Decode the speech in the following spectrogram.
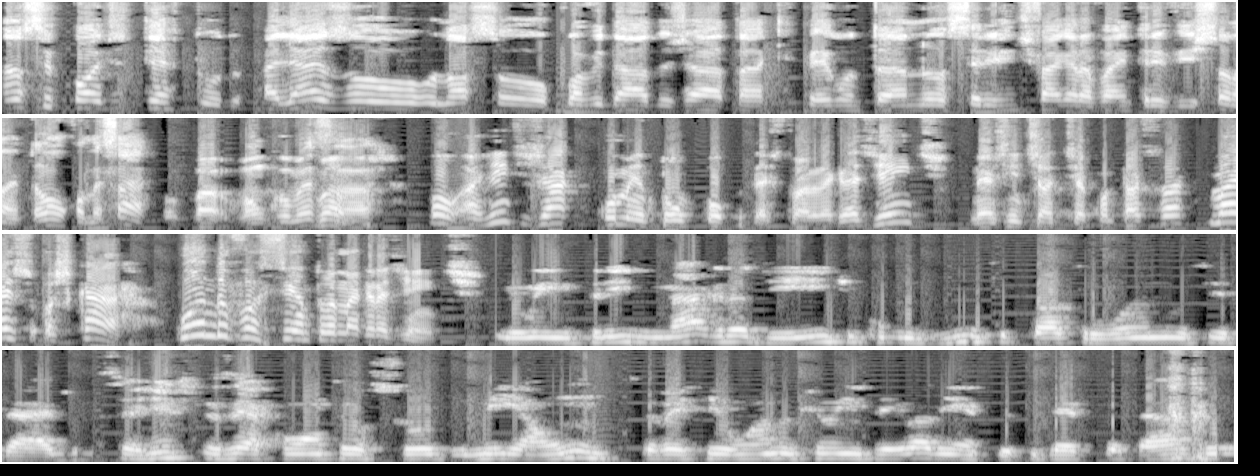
Não se pode ter tudo. Aliás, o, o nosso convidado já tá aqui perguntando se a gente vai gravar a entrevista ou não. Então vamos começar? Opa, vamos começar. Vamos. Bom, a gente já comentou um pouco da história da Gradiente, né? A gente já tinha contado isso, mas, Oscar, quando você entrou na Gradiente? Eu entrei na Gradiente com 24 anos de idade. Se a gente fizer a conta, eu sou de 61, você vai ter um ano que eu entrei lá dentro, que deve ter dado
